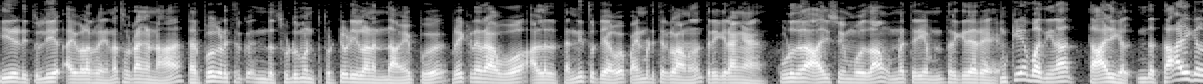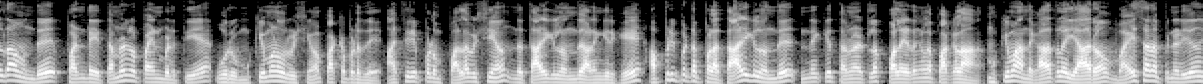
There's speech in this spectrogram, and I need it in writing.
கீழடி துள்ளி ஆய்வாளர்கள் என்ன சொல்றாங்கன்னா தற்போது கிடைச்சிருக்க இந்த சுடுமண் தொட்டி வடிவிலான இந்த அமைப்பு உரைக்கிணறாகவோ அல்லது தண்ணி தொட்டியாகவோ பயன்படுத்திருக்கலாம்னு தெரிவிக்கிறாங்க கூடுதலாக ஆய்வு செய்யும் போது தான் உண்மை தெரியும் அப்படின்னு தெரிவிக்கிறாரு முக்கியம் பாத்தீங்கன்னா தாழிகள் இந்த தாழிகள் தான் வந்து பண்டைய தமிழர்கள் பயன்படுத்திய ஒரு முக்கியமான ஒரு விஷயம் பார்க்கப்படுது. ஆச்சரியப்படும் பல விஷயம் இந்த தாழிகள் வந்து அடங்கியிருக்கு. அப்படிப்பட்ட பல தாழிகள் வந்து இன்னைக்கு தமிழ்நாட்டில் பல இடங்களில் பார்க்கலாம். முக்கியமா அந்த காலத்துல யாரும் வயசான பின்னாடியும்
